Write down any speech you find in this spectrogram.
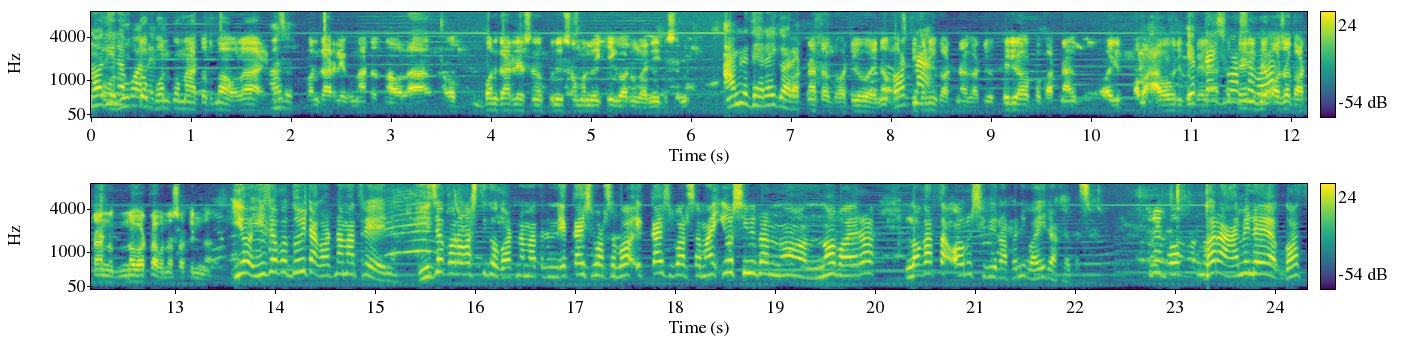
नदिन वनको मातहतमा होला। वन कार्यालयको मातहतमा होला। अब वन कार्यालयसँग कुनै समन्वय के गर्नु गर्ने विषयमा? हामीले धेरै गरे। घटना त घट्यो होइन अस्ति पनि घटना घट्यो। फेरि अब घटना अहिले अब हावाहुरीको बेला छ, 21 वर्ष फेरि भयो। अझ घटना नघट्ला भन्न सकिन्न। यो हिजोको दुईटा घटना मात्रै होइन। हिजोको र अस्तिको घटना मात्रै होइन। एक्काइस वर्ष भयो। एक्काइस वर्षमा यो शिविरमा न नभएर लगातार अरू शिविरमा पनि भइरहेको छ। तर हामीले घच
